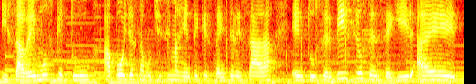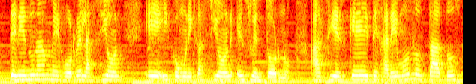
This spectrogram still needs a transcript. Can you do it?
y sabemos que tú apoyas a muchísima gente que está interesada en tus servicios, en seguir eh, teniendo una mejor relación eh, y comunicación en su entorno. Así es que dejaremos los datos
